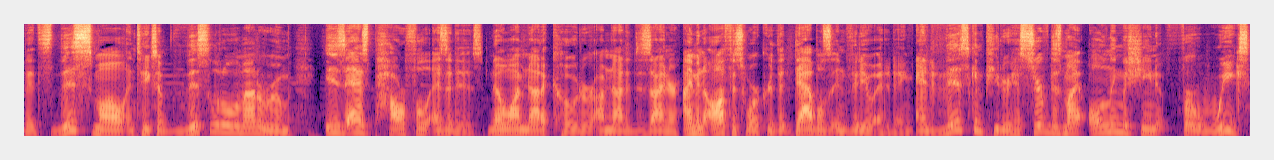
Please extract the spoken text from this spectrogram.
that's this small and takes up this little amount of room is as powerful as it is. No, I'm not a coder, I'm not a designer. I'm an office worker that dabbles in video editing, and this computer has served as my only machine for weeks.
